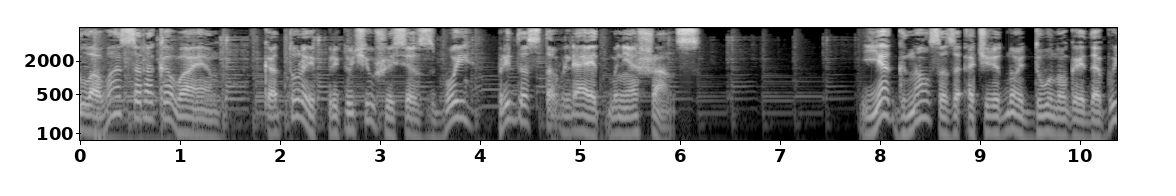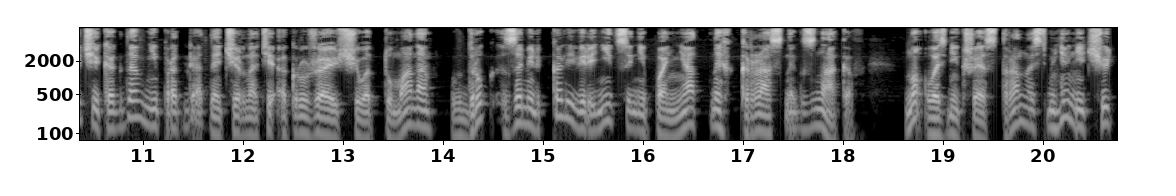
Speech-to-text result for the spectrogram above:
Глава сороковая, в которой приключившийся сбой предоставляет мне шанс. Я гнался за очередной двуногой добычей, когда в непроглядной черноте окружающего тумана вдруг замелькали вереницы непонятных красных знаков. Но возникшая странность меня ничуть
